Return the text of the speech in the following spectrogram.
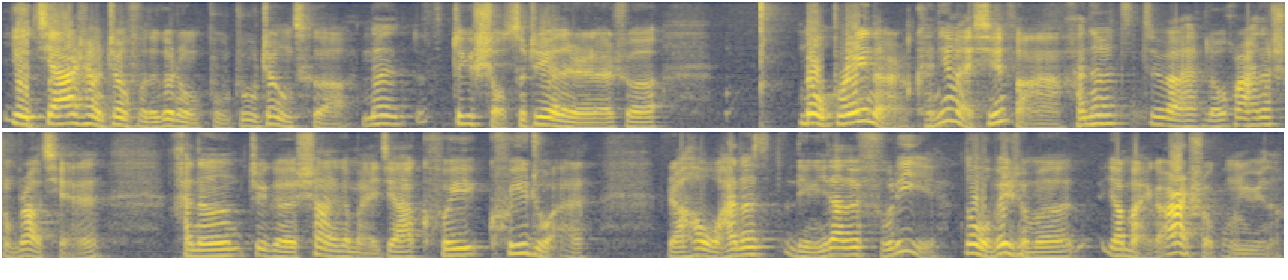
又加上政府的各种补助政策，那对于首次置业的人来说，no brainer，肯定买新房啊，还能对吧？楼花还能省不少钱，还能这个上一个买家亏亏转，然后我还能领一大堆福利，那我为什么要买个二手公寓呢？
